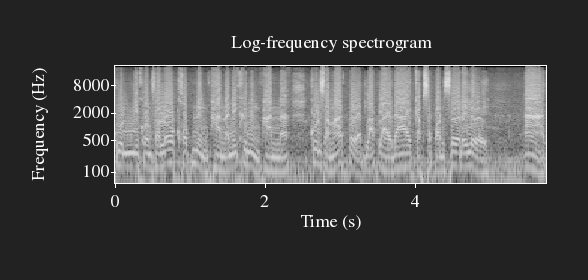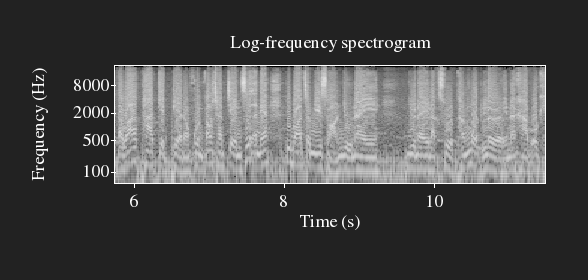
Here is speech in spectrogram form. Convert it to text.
คุณมีคน Follow ครบ 1,000 อันนี้คือ 1,000 นะ คุณสามารถเปิดรับรายได้กับสปอนเซอร์ได้เลยอ่าแต่ว่า target เพจของคุณต้องชัดเจน ซึ่งอันเนี้ยพี่บอสจะมีสอนอยู่ในอยู่ในหลักสูตรทั้งหมดเลยนะครับ โอเค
